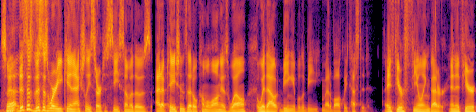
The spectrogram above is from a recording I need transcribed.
So, that- this is this is where you can actually start to see some of those adaptations that'll come along as well without being able to be metabolically tested. If you're feeling better and if you're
